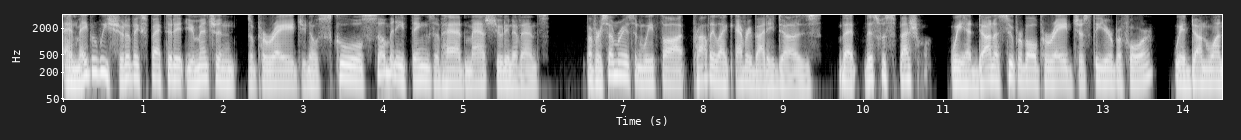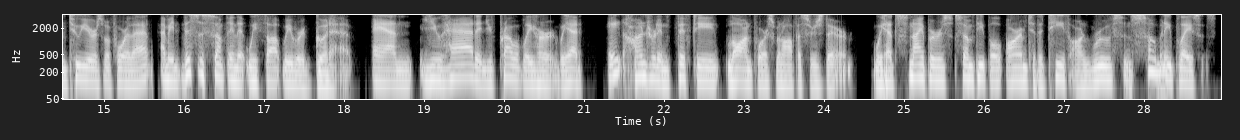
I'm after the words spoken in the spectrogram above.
and maybe we should have expected it. You mentioned the parade, you know, schools, so many things have had mass shooting events. But for some reason, we thought, probably like everybody does, that this was special. We had done a Super Bowl parade just the year before. We had done one two years before that. I mean, this is something that we thought we were good at. And you had, and you've probably heard, we had 850 law enforcement officers there. We had snipers, some people armed to the teeth on roofs in so many places.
